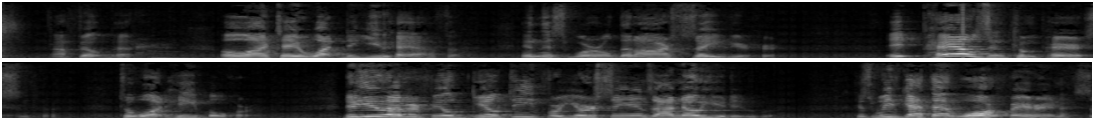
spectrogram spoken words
I felt better. Oh, I tell you, what do you have in this world that our Savior? It pales in comparison to what he bore. Do you ever feel guilty for your sins? I know you do. Because we've got that warfare in us.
